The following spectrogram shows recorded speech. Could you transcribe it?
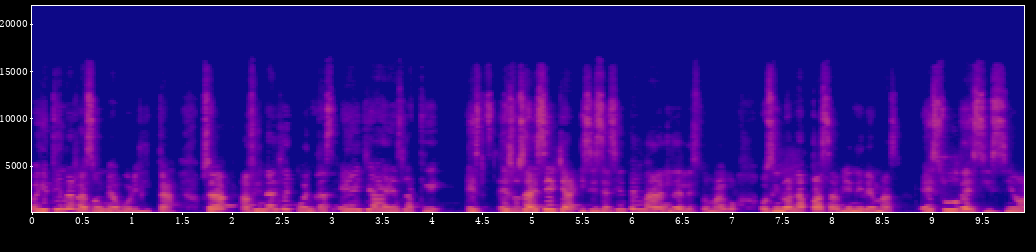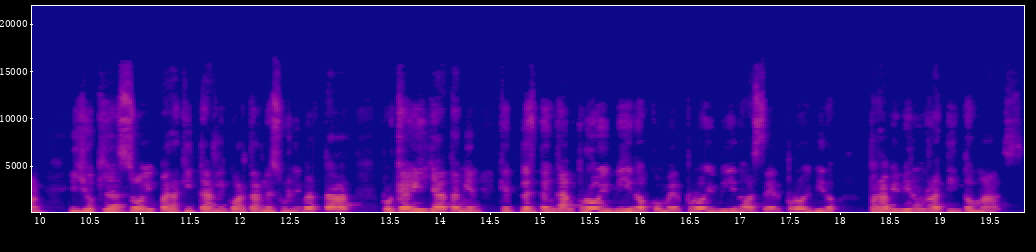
oye, tiene razón mi abuelita. O sea, a final de cuentas, ella es la que es, o sea, es ella, y si se siente mal del estómago o si no la pasa bien y demás, es su decisión. Y yo quién soy para quitarle y coartarle su libertad, porque ahí ya también que les tengan prohibido comer, prohibido hacer, prohibido, para vivir un ratito más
